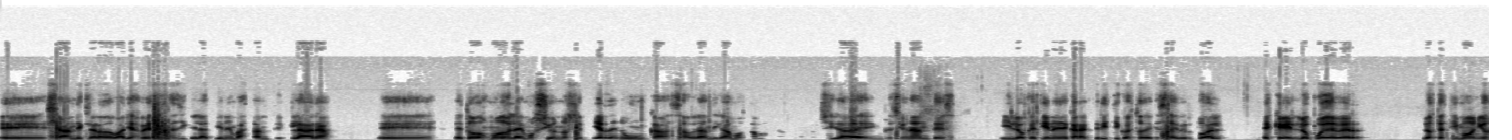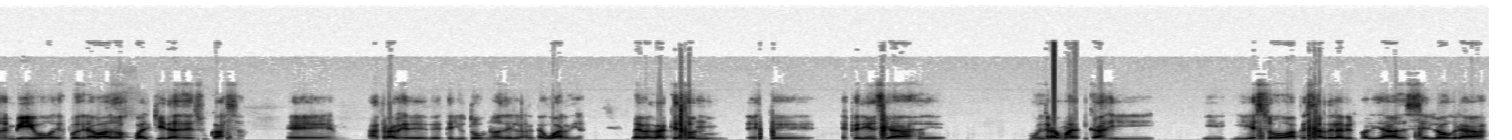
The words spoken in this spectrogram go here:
Eh, ya han declarado varias veces, así que la tienen bastante clara. Eh, de todos modos, la emoción no se pierde nunca, sabrán, digamos, estamos velocidades impresionantes. Y lo que tiene de característico esto de que sea virtual es que lo puede ver los testimonios en vivo o después grabados cualquiera desde su casa, eh, a través de, este YouTube, ¿no? de la retaguardia. La verdad que son este, experiencias muy traumáticas y, eso, a pesar de la virtualidad, se logra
